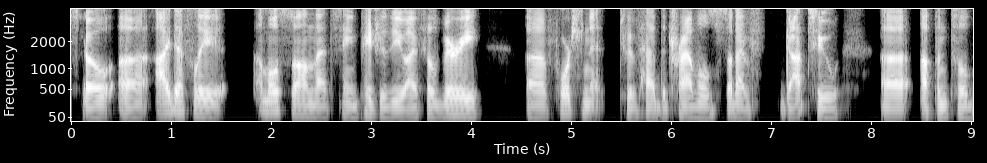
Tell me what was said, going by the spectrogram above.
So uh, I definitely, I'm also on that same page with you. I feel very uh, fortunate to have had the travels that I've got to uh, up until,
